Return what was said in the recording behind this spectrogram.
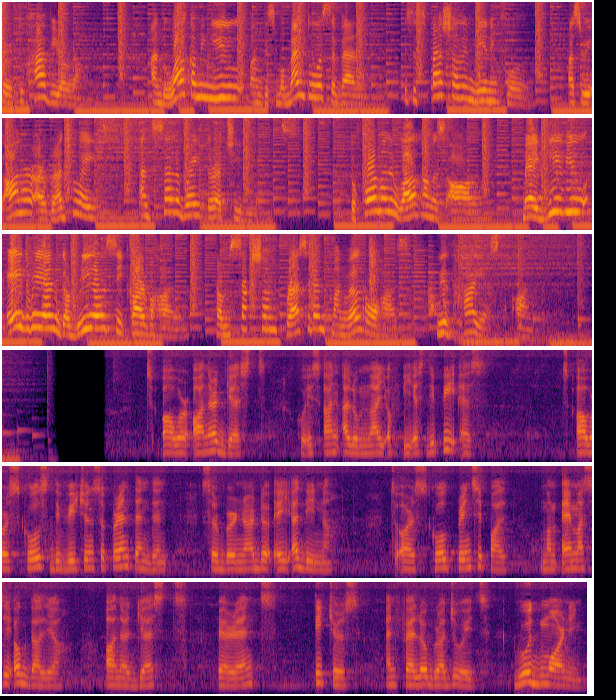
Pleasure to have you around. And welcoming you on this momentous event is especially meaningful as we honor our graduates and celebrate their achievements. To formally welcome us all, may I give you Adrian Gabriel C. Carvajal from Section President Manuel Rojas with highest honor. to our honored guest, who is an alumni of ESDPES, our school's division superintendent, Sir Bernardo A. Adina, to our school principal, Ma'am Emma C. Ogdalia, honored guests, parents, teachers, and fellow graduates, good morning.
